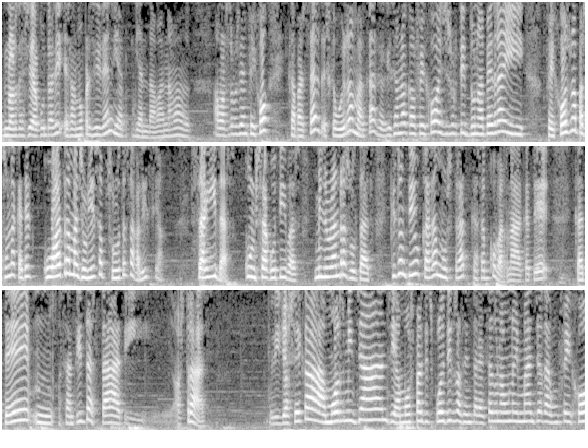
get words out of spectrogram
no es deixi al contrari, és el meu president i, i endavant amb el, amb el nostre president Feijó, que per cert, és que vull remarcar que aquí sembla que el Feijó hagi sortit d'una pedra i Feijó és una persona que tret quatre majories absolutes a Galícia. Seguides, consecutives, millorant resultats, que és un tio que ha demostrat que sap governar, que té, que té mm, sentit d'estat i, ostres, vull dir, jo sé que a molts mitjans i a molts partits polítics els interessa donar una imatge d'un Feijó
